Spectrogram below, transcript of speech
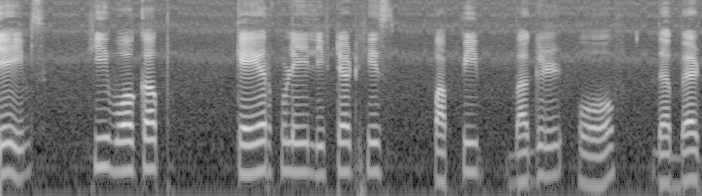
James. He woke up, carefully lifted his puppy Bugle off the bed,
